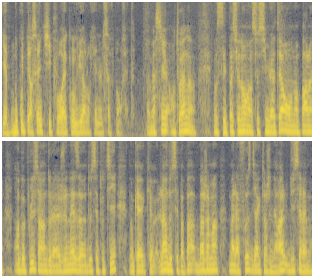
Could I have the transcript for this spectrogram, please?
Il y a beaucoup de personnes qui pourraient conduire alors qu'elles ne le savent pas en fait. Ah, Merci Antoine. C'est passionnant hein, ce simulateur. On en parle un peu plus hein, de la genèse de cet outil. Donc avec euh, l'un de ses papas, Benjamin Malafos, directeur général du CRM.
